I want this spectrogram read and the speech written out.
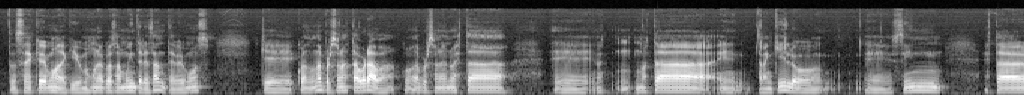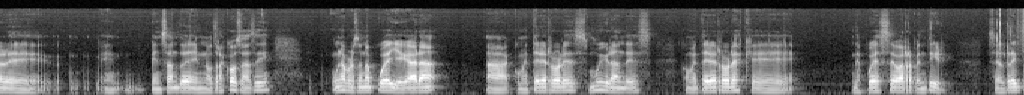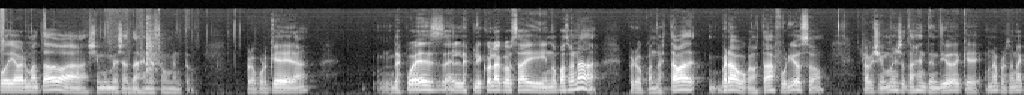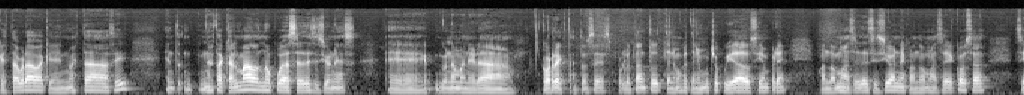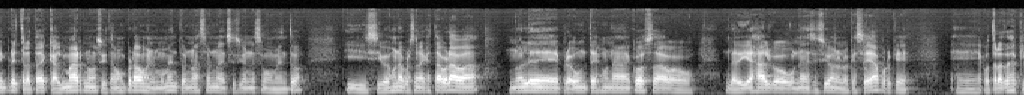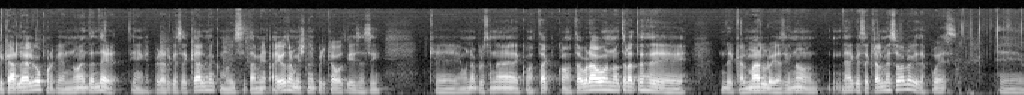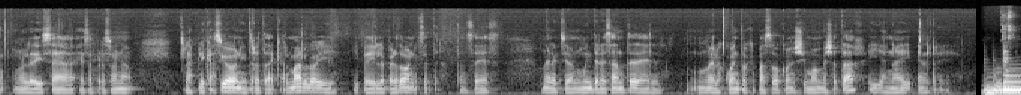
Entonces, ¿qué vemos aquí? Vemos una cosa muy interesante. Vemos que cuando una persona está brava, cuando una persona no está, eh, no, está eh, tranquilo, eh, sin estar pensando en otras cosas así, una persona puede llegar a, a cometer errores muy grandes, cometer errores que después se va a arrepentir. Sea, el rey podía haber matado a Shimon Beshataj en ese momento. ¿Pero por qué era? Después le explicó la cosa y no pasó nada. Pero cuando estaba bravo, cuando estaba furioso, Rabbi Shimon Beshataj entendió de que una persona que está brava, que no está así, no está calmado, no puede hacer decisiones eh, de una manera correcta. Entonces, por lo tanto, tenemos que tener mucho cuidado siempre cuando vamos a hacer decisiones, cuando vamos a hacer cosas, siempre trata de calmarnos, si estamos bravos en el momento, no hacer una decisión en ese momento. Y si ves una persona que está brava, no le preguntes una cosa o le digas algo, una decisión o lo que sea, porque eh, o trates de explicarle algo porque no va a entender. Tienes que esperar que se calme, como dice también, hay otra Mishnah de Pirkabot que dice así, que una persona cuando está, cuando está bravo no trates de, de calmarlo y así, no, deja que se calme solo y después eh, uno le dice a esa persona la explicación y trata de calmarlo y, pedirle perdón, etc. Entonces, una lección muy interesante de uno de los cuentos que pasó con Shimon Beshataj y Anay el rey.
